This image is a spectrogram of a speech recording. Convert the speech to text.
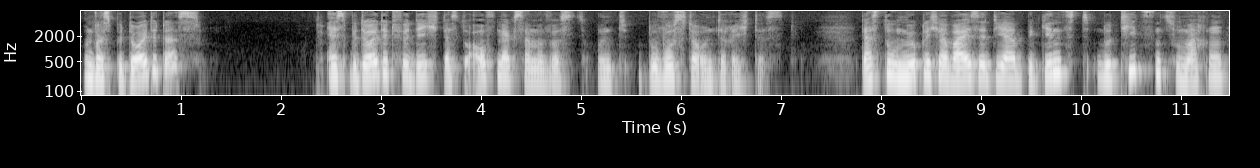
Und was bedeutet das? Es bedeutet für dich, dass du aufmerksamer wirst und bewusster unterrichtest dass du möglicherweise dir beginnst, Notizen zu machen,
